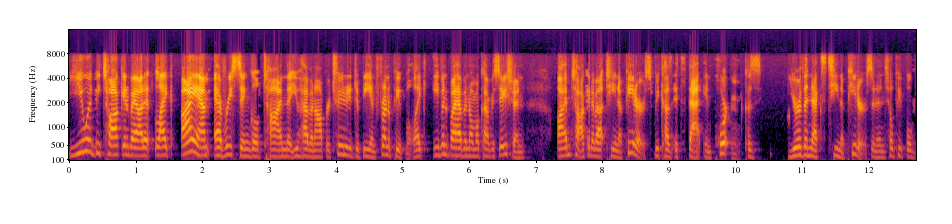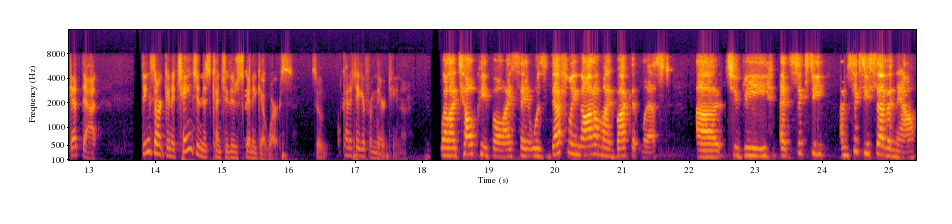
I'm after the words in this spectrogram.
you would be talking about it like i am every single time that you have an opportunity to be in front of people. Like even if i have a normal conversation i'm talking about tina peters because it's that important because you're the next tina peters. And until people get that things aren't going to change in this country they're just going to get worse so kind of take it from there tina well, I tell people, I say it was definitely not on my bucket list uh, to be at 60. I'm 67 now,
